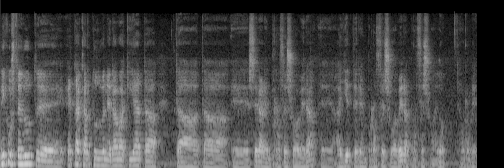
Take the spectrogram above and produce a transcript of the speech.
Nik uste dut e, etak hartu duen erabakia eta eta e, zeraren prozesua bera, e, aieteren prozesua bera, prozesua edo, horre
